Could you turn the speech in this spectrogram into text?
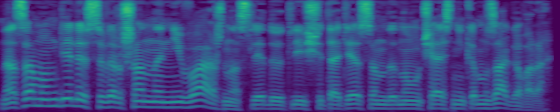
На самом деле совершенно неважно, следует ли считать Эссендена участником заговора.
